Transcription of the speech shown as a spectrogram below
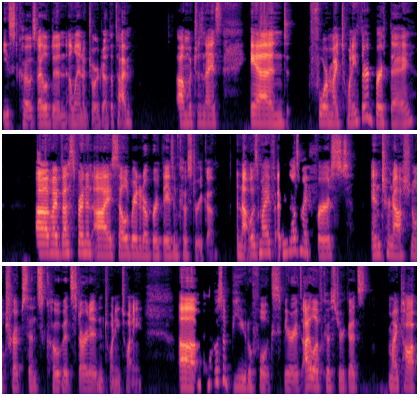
East Coast. I lived in Atlanta, Georgia at the time, um, which was nice. And for my 23rd birthday, uh, my best friend and I celebrated our birthdays in Costa Rica, and that was my I think that was my first international trip since COVID started in 2020. Um, that was a beautiful experience. I love Costa Rica. It's my top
